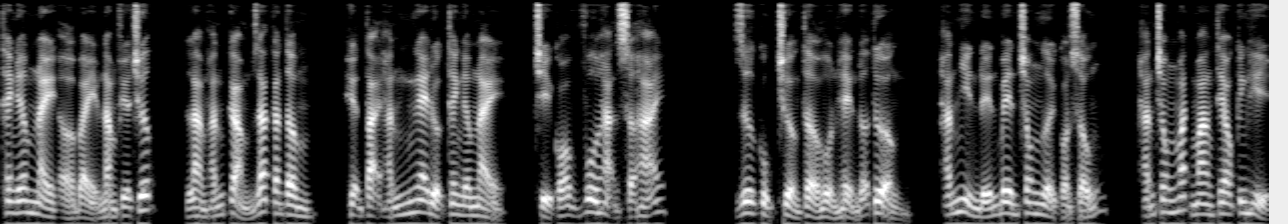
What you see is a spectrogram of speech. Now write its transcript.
thanh âm này ở bảy năm phía trước, làm hắn cảm giác can tâm, hiện tại hắn nghe được thanh âm này chỉ có vô hạn sợ hãi. Dư cục trưởng thở hổn hển đỡ tưởng, hắn nhìn đến bên trong người còn sống, hắn trong mắt mang theo kinh hỉ,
